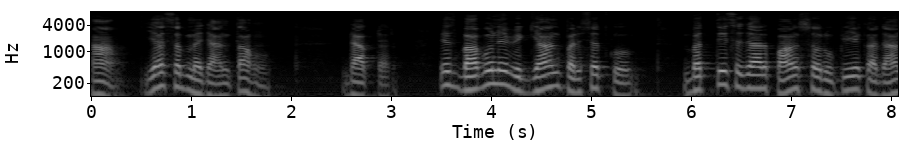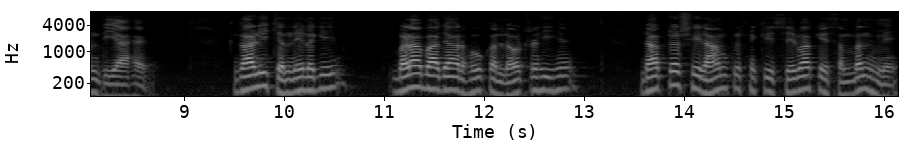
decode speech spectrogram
हाँ यह सब मैं जानता हूँ। डॉक्टर, इस बाबू ने विज्ञान परिषद को बत्तीस हज़ार पाँच सौ रुपये का दान दिया है। गाड़ी चलने लगी, बड़ा बाज़ार होकर लौट रही है। डॉक्टर श्री रामकृष्ण की सेवा के संबंध में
